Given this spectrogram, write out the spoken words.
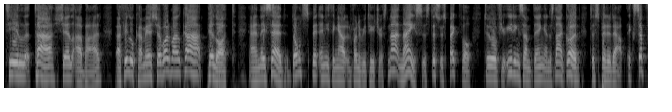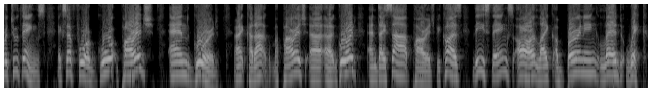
liftilta shel abar vafilu kameh malka pelot. And they said, don't spit anything out in front of your teacher. It's not nice. It's disrespectful to if you're eating something and it's not good to spit it out. Except for two things. Except for gur- porridge and gourd. All right, kara porridge, uh, uh, gourd, and daisa porridge, because these things are like a burning lead wick.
